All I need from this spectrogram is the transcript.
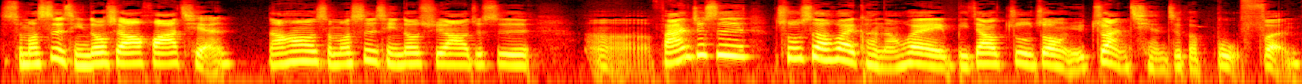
什么事情都需要花钱，然后什么事情都需要就是呃，反正就是出社会可能会比较注重于赚钱这个部分。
